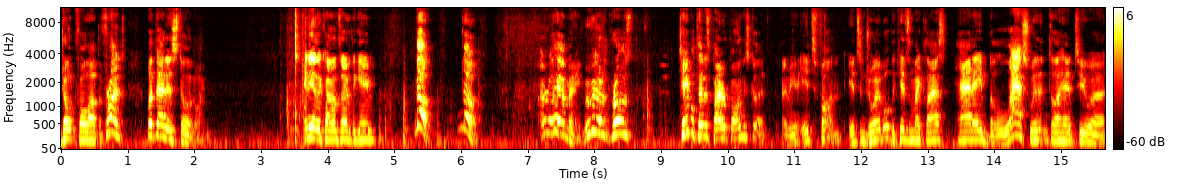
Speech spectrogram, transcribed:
don't fall out the front, but that is still annoying. Any other comments of the game? No, no. I don't really have many. Moving on to the pros, table tennis pirate pong is good. I mean, it's fun. It's enjoyable. The kids in my class had a blast with it until I had to uh,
